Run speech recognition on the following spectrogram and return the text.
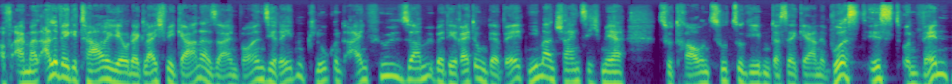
auf einmal alle Vegetarier oder gleich Veganer sein wollen. Sie reden klug und einfühlsam über die Rettung der Welt. Niemand scheint sich mehr zu trauen, zuzugeben, dass er gerne Wurst isst. Und wenn,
